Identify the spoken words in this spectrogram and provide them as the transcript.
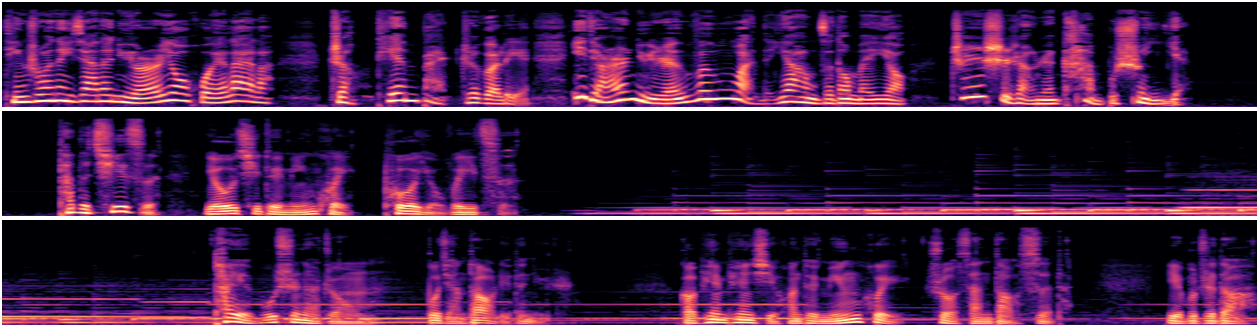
听说那家的女儿又回来了，整天板着个脸，一点女人温婉的样子都没有，真是让人看不顺眼。他的妻子尤其对明慧。颇有微词。她也不是那种不讲道理的女人，可偏偏喜欢对明慧说三道四的，也不知道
